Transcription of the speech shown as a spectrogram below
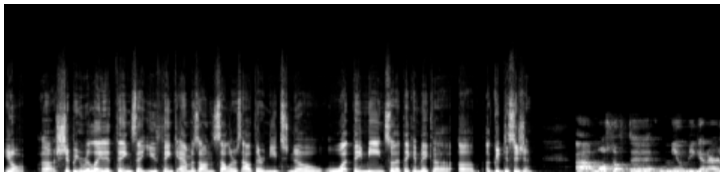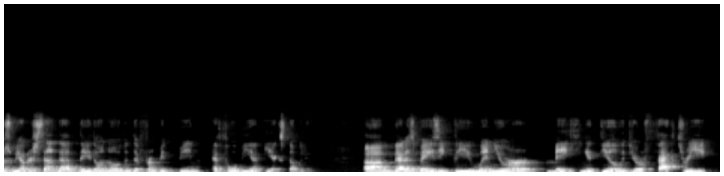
you know uh, shipping related things that you think amazon sellers out there need to know what they mean so that they can make a, a, a good decision uh, most of the new beginners, we understand that they don't know the difference between FOB and EXW. Um, that is basically when you're making a deal with your factory,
